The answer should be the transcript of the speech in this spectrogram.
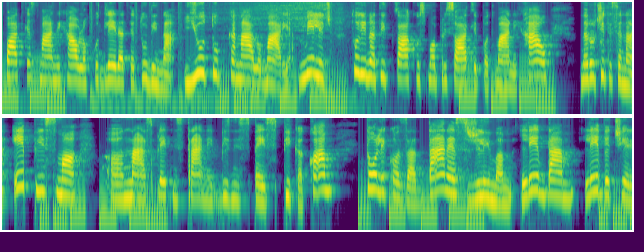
Podcast MoneyHow lahko gledate tudi na YouTube kanalu Marja Milič, tudi na TikToku smo prisotni pod MoneyHow. Naročite se na e-pismo eh, na spletni strani businessspace.com. Toliko za danes, želim vam lep dan, lep večer,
